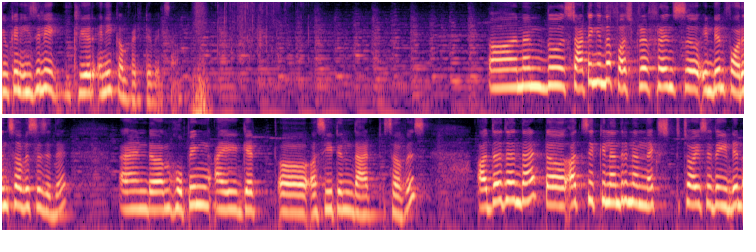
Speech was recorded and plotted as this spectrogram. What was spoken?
you can easily clear any competitive exam ನಂದು ಸ್ಟಾರ್ಟಿಂಗಿಂದ first preference Indian foreign services ಇದೆ. And I am hoping I get a seat in that service other then that ಅದು ಸಿಕ್ಕಿಲ್ಲ ಅಂದರೆ ನನ್ನ ನೆಕ್ಸ್ಟ್ ಚಾಯ್ಸ್ ಇದೆ Indian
